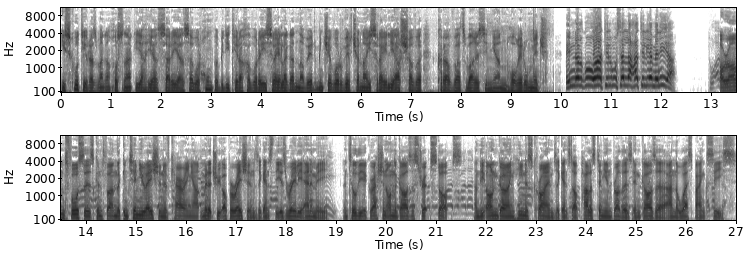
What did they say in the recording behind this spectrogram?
Իսկ հութի ռազմական խոսնակ Յահյա Սարեյը ասա, որ խումբը պիտի թիրախավորե իսրայելական նավեր, մինչև որ վերջանա Իսրայելի արշավը քրավված Վաղեսինյան հողերում մեջ։ إن القوات المسلحة اليمنية Our armed forces confirm the continuation of carrying out military operations against the Israeli enemy until the aggression on the Gaza Strip stops and the ongoing heinous crimes against our Palestinian brothers in Gaza and the West Bank cease.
